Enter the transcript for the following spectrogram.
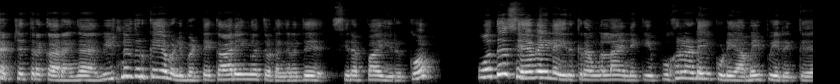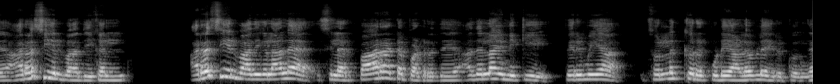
நட்சத்திரக்காரங்க விஷ்ணு துர்க்கையை வழிபட்டு காரியங்களை தொடங்குறது சிறப்பாக இருக்கும். பொது சேவையில் இருக்கிறவங்கலாம் இன்றைக்கி புகழடையக்கூடிய அமைப்பு இருக்குது அரசியல்வாதிகள் அரசியல்வாதிகளால் சிலர் பாராட்டப்படுறது அதெல்லாம் இன்னைக்கு பெருமையாக சொல்லக்கூடக்கூடிய அளவில் இருக்குங்க.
